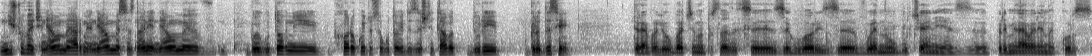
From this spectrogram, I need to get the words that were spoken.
нищо вече, нямаме армия, нямаме съзнание, нямаме боеготовни хора, които са готови да защитават дори града си. Трябва ли обаче напоследък се заговори за военно обучение, за преминаване на курс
